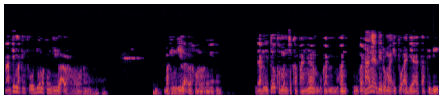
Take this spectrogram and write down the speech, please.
nanti makin ke ujung makin gila lah orang. makin gila lah horornya gitu dan itu kemencekapannya bukan bukan bukan hanya di rumah itu aja tapi di,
